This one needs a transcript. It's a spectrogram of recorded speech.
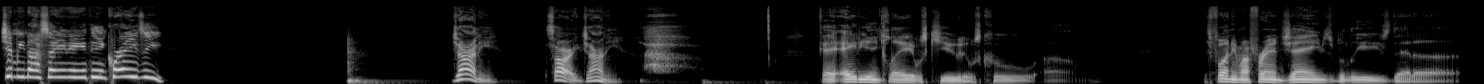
Jimmy not saying anything crazy. Johnny, sorry, Johnny. okay, AD and Clay. It was cute. It was cool. Um, it's funny. My friend James believes that uh,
